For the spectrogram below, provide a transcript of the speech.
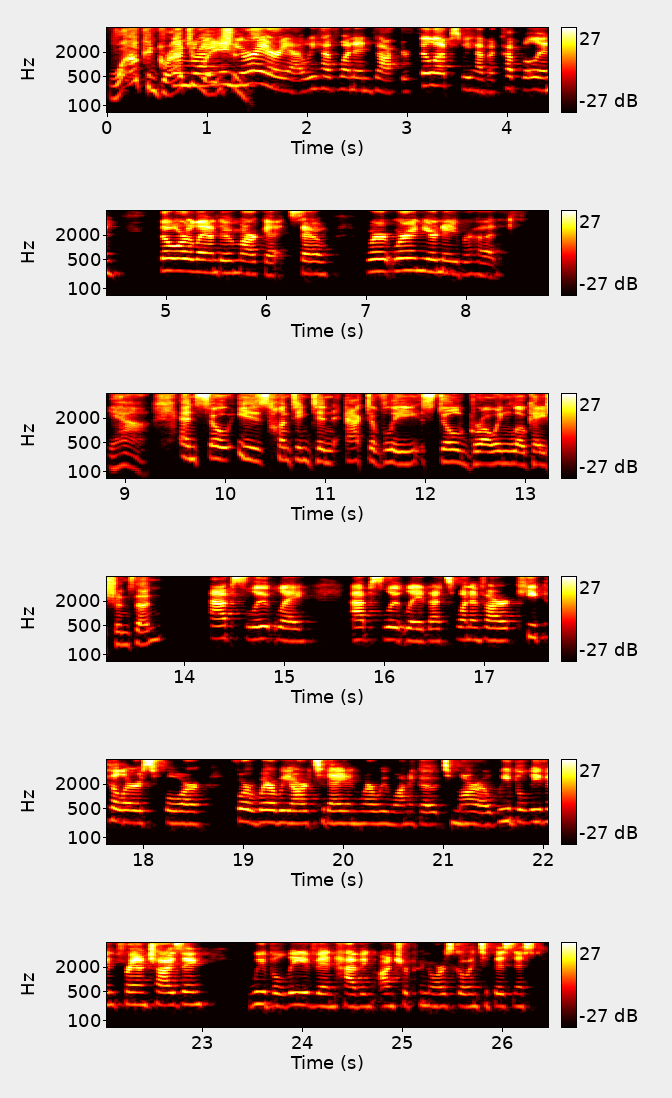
Wow, congratulations. right in your area. We have one in Dr. Phillips. We have a couple in the Orlando market. So we're we're in your neighborhood. Yeah. And so is Huntington actively still growing locations then? Absolutely. Absolutely. That's one of our key pillars for for where we are today and where we want to go tomorrow. We believe in franchising. We believe in having entrepreneurs go into business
